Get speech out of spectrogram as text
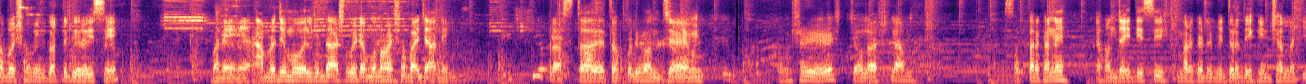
সবাই শপিং করতে বের হয়েছে মানে আমরা যে মোবাইল কিনতে আসব, এটা মনে হয় সবাই জানে। রাস্তা এত পরিমাণ জ্যাম। অবশ্যই চলে আসলাম সত্তারখানে এখন যাইতেছি মার্কেটের ভিতরে, দেখি ইনশাল্লাহ কি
